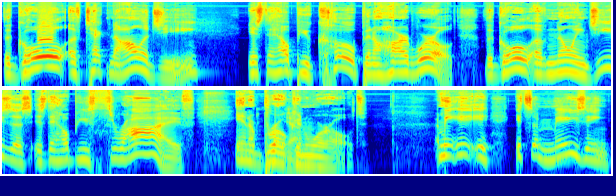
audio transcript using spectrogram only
The goal of technology is to help you cope in a hard world. The goal of knowing Jesus is to help you thrive in a broken world. I mean, it, it, it's amazing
